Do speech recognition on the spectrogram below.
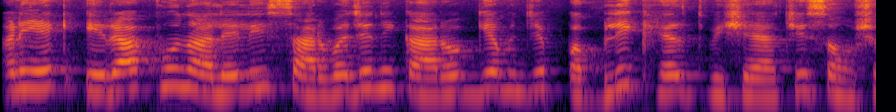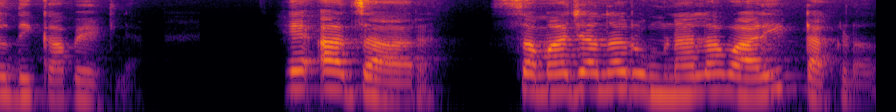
आणि एक इराकहून आलेली सार्वजनिक आरोग्य म्हणजे पब्लिक हेल्थ विषयाची संशोधिका भेटल्या. हे आजार समाजानं रुग्णाला वाळीत टाकणं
